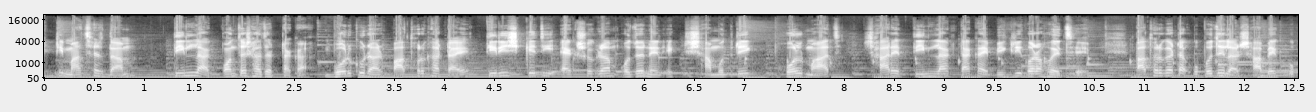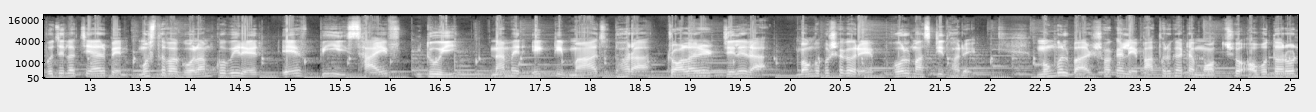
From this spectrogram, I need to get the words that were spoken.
একটি মাছের দাম তিন লাখ পঞ্চাশ হাজার টাকা। বরগুনার পাথরঘাটায় তিরিশ কেজি একশো গ্রাম ওজনের একটি সামুদ্রিক ভোল মাছ সাড়ে তিন লাখ টাকায় বিক্রি করা হয়েছে। পাথরঘাটা উপজেলার সাবেক উপজেলা চেয়ারম্যান মোস্তফা গোলাম কবিরের এফ পি সাইফ দুই নামের একটি মাছ ধরা ট্রলারের জেলেরা বঙ্গোপসাগরে ভোল মাছটি ধরে। মঙ্গলবার সকালে পাথরঘাটা মৎস্য অবতরণ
